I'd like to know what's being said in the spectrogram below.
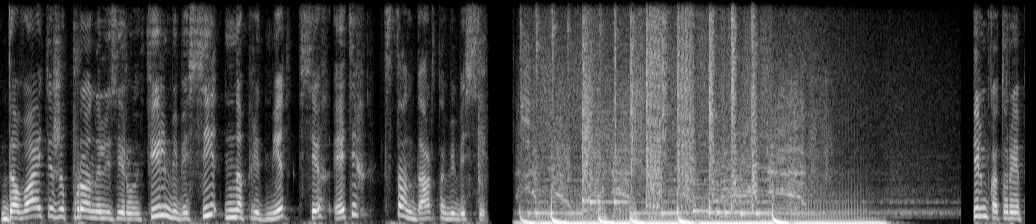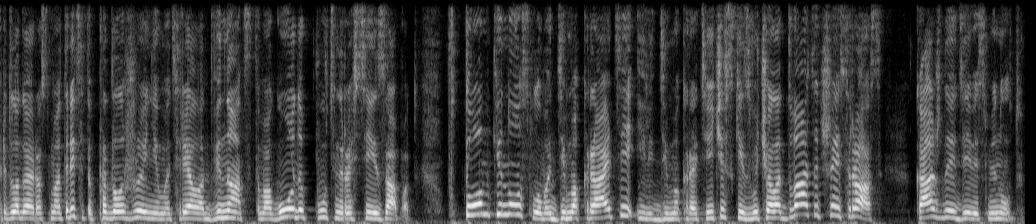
Давайте же проанализируем фильм BBC на предмет всех этих стандартов BBC. Фильм, который я предлагаю рассмотреть, это продолжение материала 2012 года «Путин, Россия и Запад». В том кино слово «демократия» или «демократический» звучало 26 раз, каждые 9 минут.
